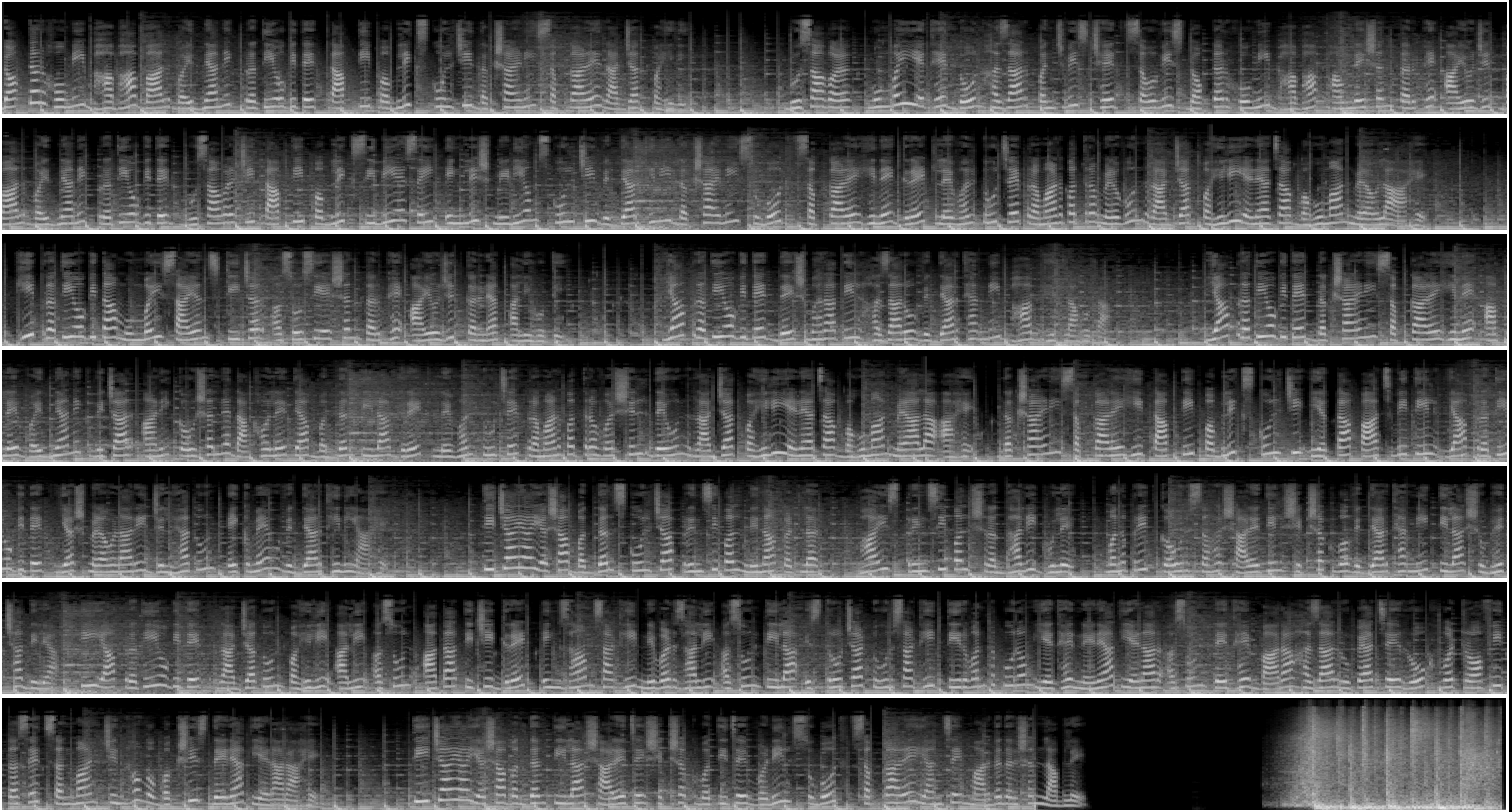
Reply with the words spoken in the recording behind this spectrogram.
Doctor Homi Bhabha बाल वैज्ञानिक प्रतियोगितेत ताप्ती पब्लिक स्कूलची दक्षायणी सपकाळे राज्यात पहिली. भुसावळ मुंबई येथे दोन हजार पंचवीस छेद सव्वीस डॉक्टर होमी भाभा फाउंडेशन तर्फे आयोजित बाल वैज्ञानिक प्रतियोगितेत भुसावळची Tapti public CBSE English medium स्कूलची विद्यार्थिनी दक्षायनी सुबोध सपकाळे हिने ग्रेट लेव्हल टू चे प्रमाणपत्र मिळवून राज्यात पहिली येण्याचा बहुमान मिळवला आहे. ही प्रतियोगिता मुंबई सायन्स टीचर असोसिएशन तर्फे आयोजित करण्यात आली होती. या प्रतियोगितेत देशभरातील हजारो विद्यार्थ्यांनी भाग घेतला होता. या प्रतियोगितेत दक्षायणी सपकाळे हिने आपले वैज्ञानिक विचार आणि कौशल्य दाखवले त्याबद्दल तिला ग्रेट लेव्हल टू चे प्रमाणपत्र व शिल्ड देऊन राज्यात पहिली येण्याचा बहुमान मिळाला आहे. दक्षायणी सपकाळे ही ताप्ती पब्लिक स्कूलची इयत्ता पाचवीतील या प्रतियोगितेत यश मिळवणारी जिल्ह्यातून एकमेव विद्यार्थिनी आहे. तिच्या या यशाबद्दल स्कूलच्या principal Nina Cutler vice principal Shraddhali Ghule Manpreet Kaur सह शाळेतील शिक्षक व विद्यार्थ्यांनी तिला शुभेच्छा दिल्या. ती या प्रतियोगितेत राज्यातून पहिली आली असून आता तिची ग्रेट एक्झामसाठी निवड झाली असून तिला इस्रोच्या टूरसाठी तिरुवनंतपुरम येथे नेण्यात येणार असून तेथे बारा हजार रुपयाचे रोख व ट्रॉफी तसेच सन्मान चिन्ह व बक्षीस देण्यात येणार आहे. तिच्या या यशाबद्दल तिला शाळेचे शिक्षक व तिचे वडील सुबोध सपकाळे यांचे मार्गदर्शन लाभले.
